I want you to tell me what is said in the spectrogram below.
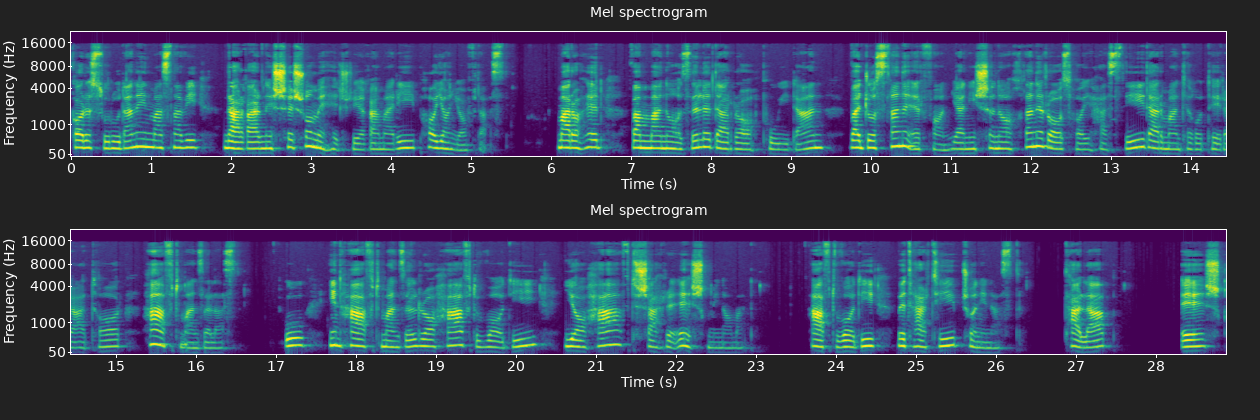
کار سرودن این مصنوی در قرن ششم هجری قمری پایان یافته است. مراحل و منازل در راه پویدن و جستن عرفان یعنی شناختن رازهای هستی در منطق و تیر عطار هفت منزل است. او این هفت منزل را هفت وادی یا هفت شهر عشق می نامد. هفت وادی به ترتیب چنین است. طلب، عشق،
